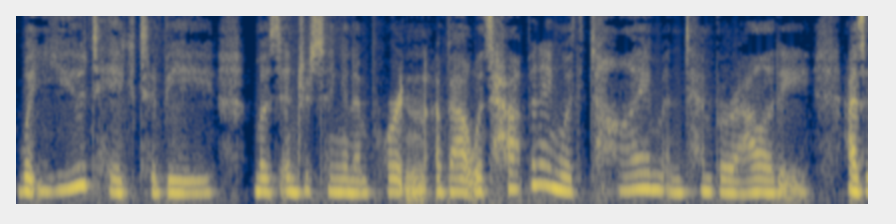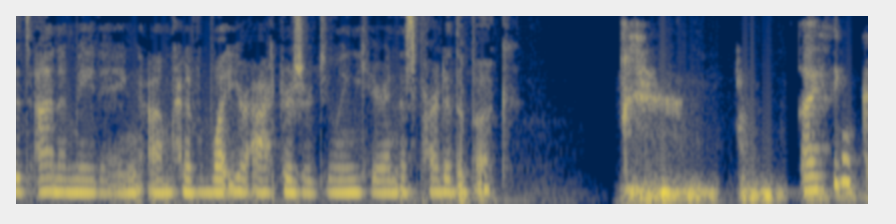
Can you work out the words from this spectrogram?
what you take to be most interesting and important about what's happening with time and temporality as it's animating um, kind of what your actors are doing here in this part of the book? I think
